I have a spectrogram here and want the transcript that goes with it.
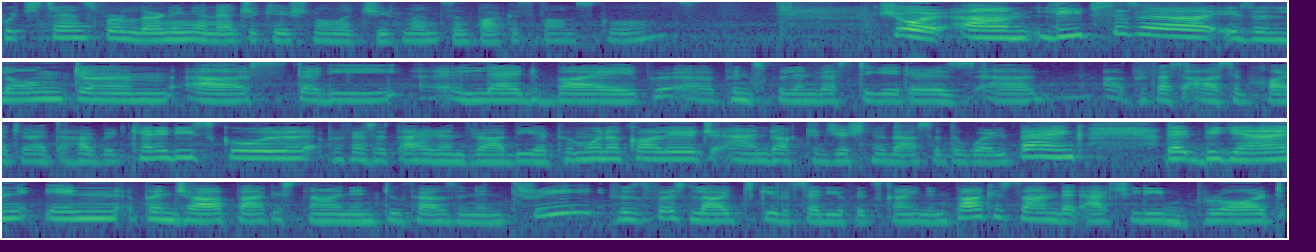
which stands for Learning and Educational Achievements in Pakistan Schools? Sure. Um, LEAPS is a is a long term uh, study led by uh, principal investigators uh, uh, Professor Asim Khwaja at the Harvard Kennedy School, Professor Tahir Andrabi at Pomona College, and Dr. Jishnu Das at the World Bank that began in Punjab, Pakistan in 2003. It was the first large scale study of its kind in Pakistan that actually brought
